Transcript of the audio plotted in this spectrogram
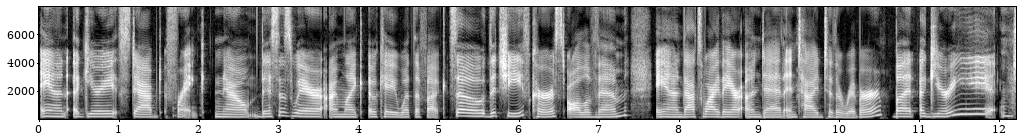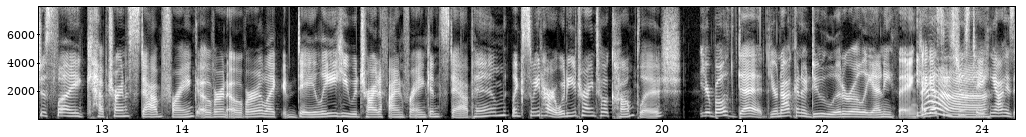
and Aguirre stabbed Frank. Now, this is where I'm like, okay, what the fuck? So the chief cursed all of them, and that's why they are undead and tied to the river. But Aguirre just like kept trying to stab Frank over and over. Like daily, he would try to find Frank and stab him. Like, sweetheart, what are you trying to accomplish? You're both dead. You're not going to do literally anything. I guess he's just taking out his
